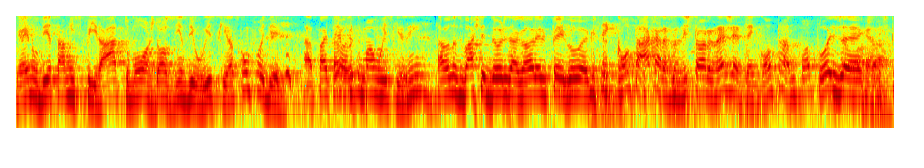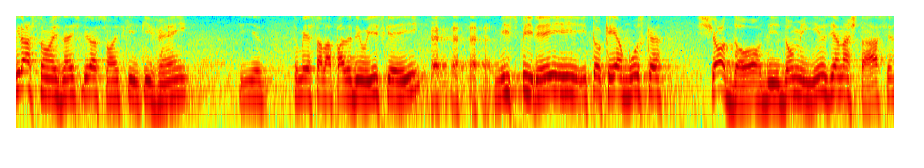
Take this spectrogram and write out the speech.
E aí no dia tava inspirado, tomou umas dosinhas de uísque. Como foi dele? Rapaz, Teve tava, que tomar um uísquezinho? tava nos bastidores agora, ele pegou aqui. Tem que contar, cara, essas histórias, né, gente? Tem que contar, não pode Pois é, passar. cara. Inspirações, né? Inspirações que, que vêm. E eu tomei essa lapada de uísque aí, me inspirei e, e toquei a música Xodó, de Dominguinhos e Anastácia.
